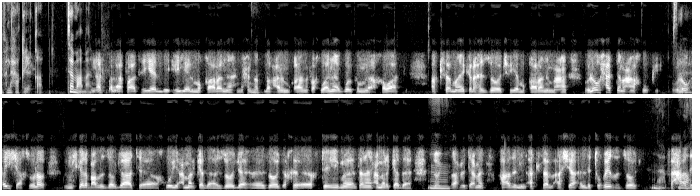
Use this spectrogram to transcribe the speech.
في الحقيقة تماما من اكبر الآفات هي اللي هي المقارنة نحن نطلق على المقارنة فخ وأنا أقول لكم الأخوات أكثر ما يكره الزوج هي مقارنة مع ولو حتى مع أخوك ولو. أي شخص ولو المشكلة بعض الزوجات آه، أخوي عمل كذا زوجة آه، زوج أختي مثلا عمل كذا زوج. صاحبتي عمل هذا من أكثر الأشياء اللي تغيظ الزوج نعم فهذه.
